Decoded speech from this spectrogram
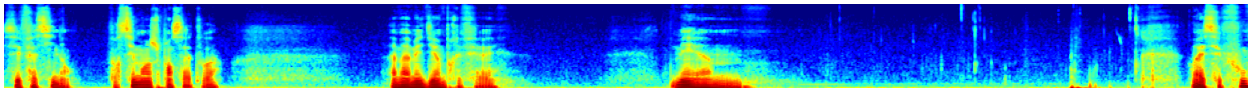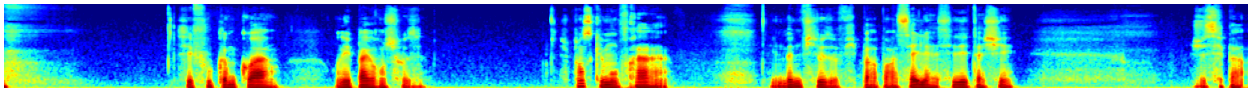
c'est fascinant. Forcément, je pense à toi, à ma médium préférée. Mais euh, ouais, c'est fou. C'est fou comme quoi on n'est pas grand-chose. Je pense que mon frère a une bonne philosophie par rapport à ça. Il est assez détaché. Je sais pas.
